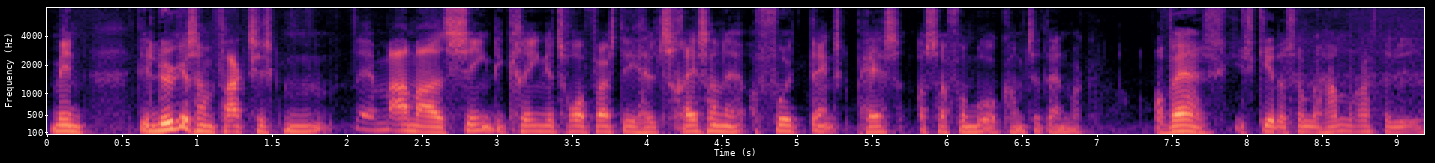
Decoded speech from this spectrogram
Men det lykkedes ham faktisk meget, meget sent i krigen. Jeg tror først, det er i 50'erne at få et dansk pas, og så formå at komme til Danmark. Og hvad sker der så med ham resten af livet?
